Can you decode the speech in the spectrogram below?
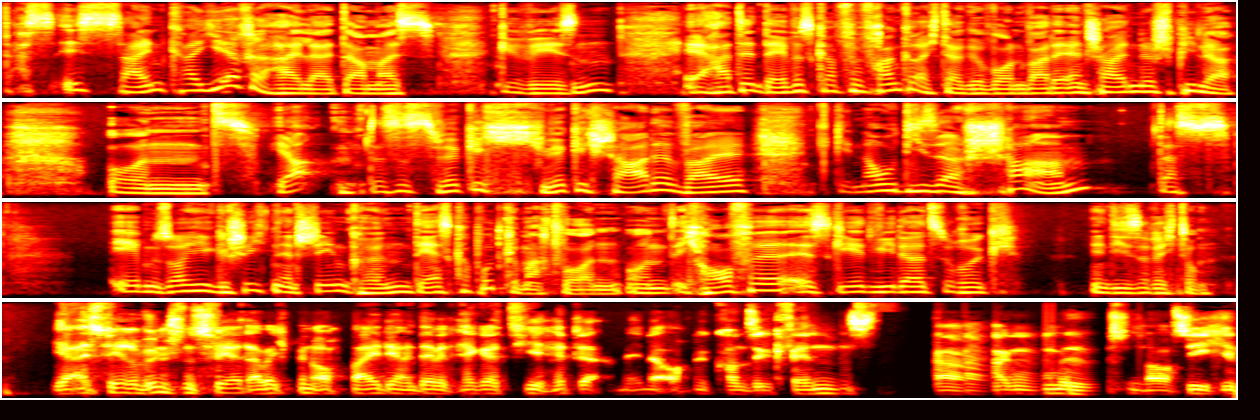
das ist sein Karriere-Highlight damals gewesen. Er hat den Davis Cup für Frankreich da gewonnen, war der entscheidende Spieler. Und ja, das ist wirklich, wirklich schade, weil genau dieser Charme dass eben solche Geschichten entstehen können, der ist kaputt gemacht worden. Und ich hoffe, es geht wieder zurück in diese Richtung. Ja, es wäre wünschenswert, aber ich bin auch bei dir. David Haggerty hätte am Ende auch eine Konsequenz tragen müssen, auch sicher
